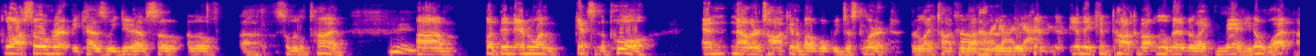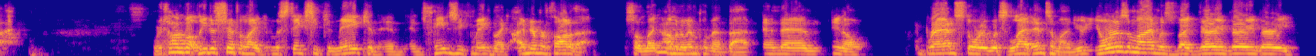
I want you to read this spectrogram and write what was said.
gloss over it because we do have so a little uh, so little time. mhm. Um, but then everyone gets in the pool, and now they're talking about what we just learned. They're like talking Oh about how they, God, they yeah. could, yeah, they could talk about a little bit. They're like, man, you know what? We're talking about leadership and like mistakes you can make and, and, and changes you can make. Like, I've never thought of that. So like, I'm going Mm-hmm. to implement that. And then, you know, brand story, which led into mine. Your- Yours and mine was like very, very, very,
